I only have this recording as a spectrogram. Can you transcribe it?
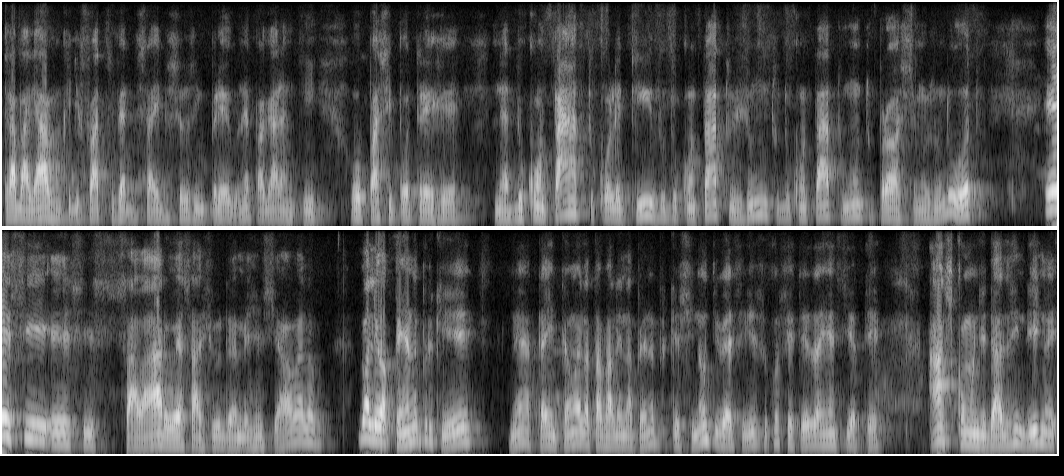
trabalhavam, que de fato tiveram de sair dos seus empregos, né, para garantir ou para se proteger né, do contato coletivo, do contato junto, do contato muito próximos um do outro. Esse, esse salário, essa ajuda emergencial, ela valeu a pena porque, né, até então ela está valendo a pena porque se não tivesse isso, com certeza a gente ia ter as comunidades indígenas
